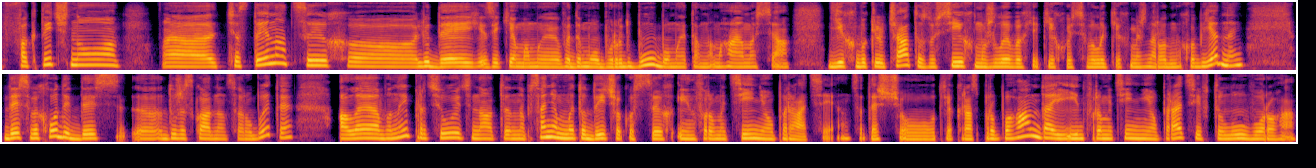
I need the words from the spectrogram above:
Фактично. Е, Частина цих е, людей, з якими ми ведемо боротьбу, бо ми там намагаємося їх виключати з усіх можливих якихось великих міжнародних об'єднань, десь виходить, десь е, дуже складно це робити, але вони працюють над написанням методичок ось цих і інформаційні операції. Це те, що от якраз пропаганда і інформаційні операції в тилу ворога.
